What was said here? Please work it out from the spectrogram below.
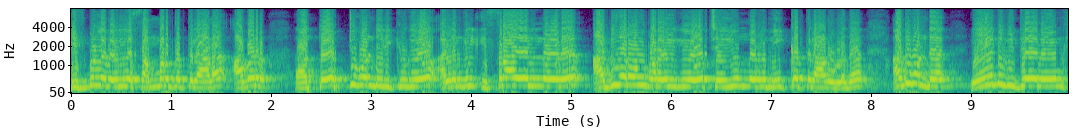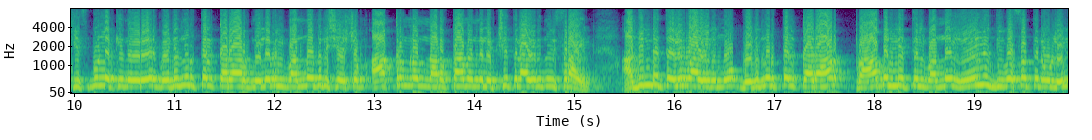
ഹിസ്ബുള്ള വലിയ സമ്മർദ്ദത്തിലാണ്. അവർ തോറ്റുകൊണ്ടിരിക്കുകയോ അല്ലെങ്കിൽ ഇസ്രായേലിനോട് അടിയറവ് പറയുകയോ ചെയ്യുന്ന ഒരു നീക്കത്തിലാണുള്ളത്. അതുകൊണ്ട് ഏത് വിധേനയും ഹിസ്ബുള്ളയ്ക്ക് നേരെ വെടിനിർത്തൽ കരാർ നിലവിൽ വന്നതിന് ശേഷം ആക്രമണം നടത്താമെന്ന ലക്ഷ്യത്തിലായിരുന്നു ഇസ്രായേൽ. അതിന്റെ തെളിവായിരുന്നു വെടിനിർത്തൽ കരാർ പ്രാബല്യത്തിൽ വന്ന് ഏഴ് ദിവസത്തിനുള്ളിൽ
